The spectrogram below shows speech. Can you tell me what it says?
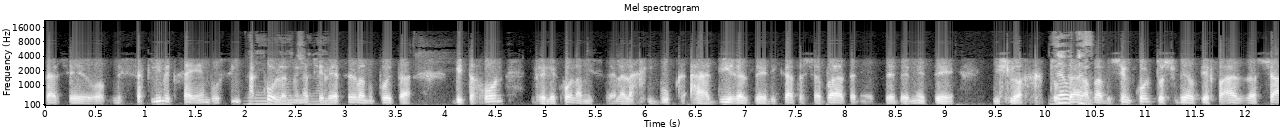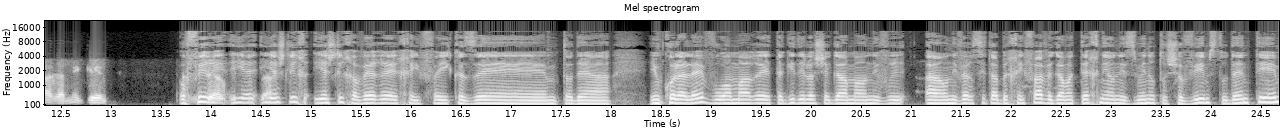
צה"ל שמסכנים את חייהם ועושים הכל על מנת לייצר לנו פה את הביטחון ולכל עם ישראל על החיבוק האדיר הזה לקראת השבת. אני רוצה באמת אה, לשלוח תודה רבה בשם כל תושבי עוטף עזה, שער הנגב, אופיר, יש לי חבר אה, חיפאי כזה, אתה יודע, עם כל הלב, הוא אמר, אה, תגידי לו שגם האוניברסיטה בחיפה וגם הטכניון הזמינו תושבים, סטודנטים,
